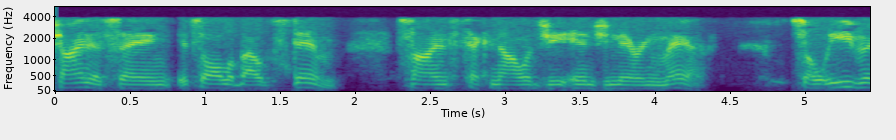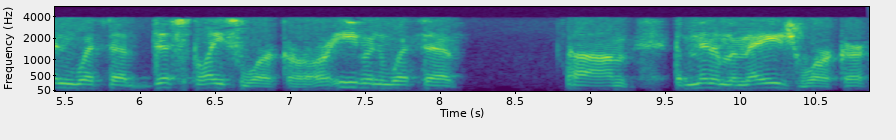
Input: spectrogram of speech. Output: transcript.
China is saying it's all about STEM science, technology, engineering, math. So even with the displaced worker or even with the um, the minimum age worker,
